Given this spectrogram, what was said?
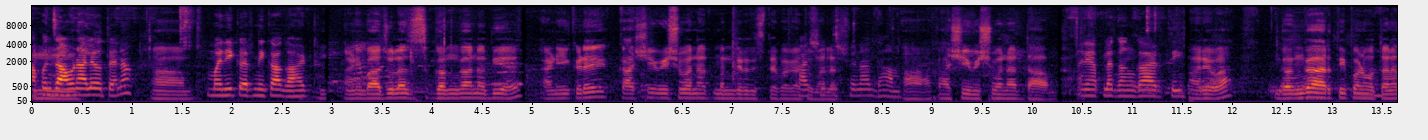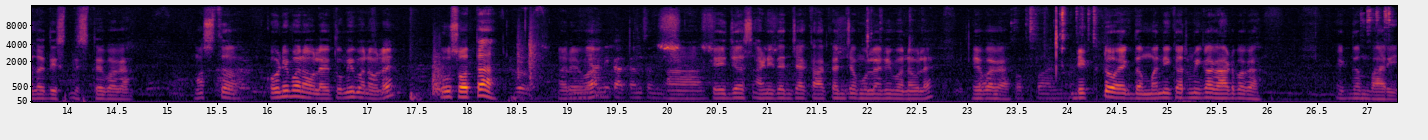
आपण जाऊन आले होते ना? हा. मणिकर्णिका घाट. आणि बाजूलाच गंगा नदी आहे आणि इकडे काशी विश्वनाथ मंदिर दिसते बघा काशी तुम्हाला. विश्वनाथ धाम. हा काशी विश्वनाथ धाम. आणि आपला गंगा आरती. अरे वा. गंगा आरती पण होताना तर दिस दिसते बघा. मस्त. कोणी बनवलंय? तुम्ही बनवलंय? तू स्वतः? अरे वा. आणि काकांचा हा, तेजस आणि त्यांच्या काकांच्या मुलांनी बनवलंय. हे बघा. डिक्टो एकदम. मणिकर्णिका घाट बघा. एकदम भारी.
